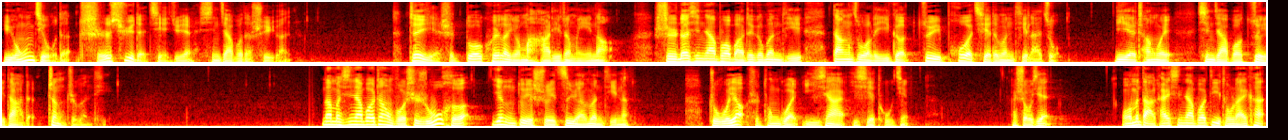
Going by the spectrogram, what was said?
永久的、持续的解决新加坡的水源。这也是多亏了有马哈迪这么一闹，使得新加坡把这个问题当做了一个最迫切的问题来做，也成为新加坡最大的政治问题。那么，新加坡政府是如何应对水资源问题呢？主要是通过以下一些途径。首先，我们打开新加坡地图来看。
